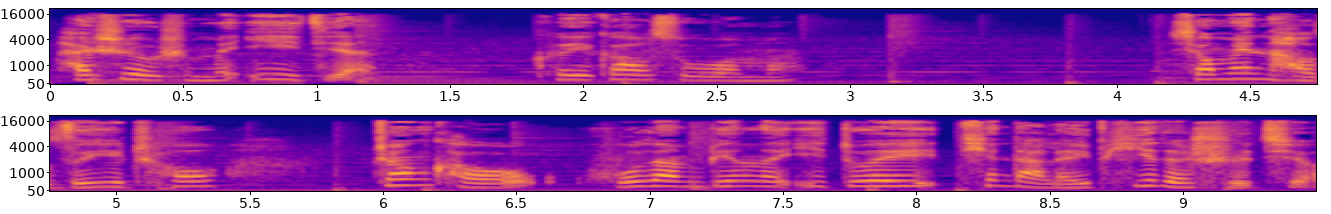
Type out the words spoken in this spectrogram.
还是有什么意见，可以告诉我吗？”小美脑子一抽，张口胡乱编了一堆天打雷劈的事情。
